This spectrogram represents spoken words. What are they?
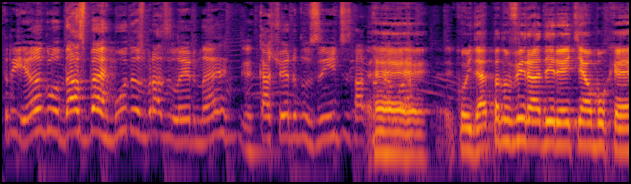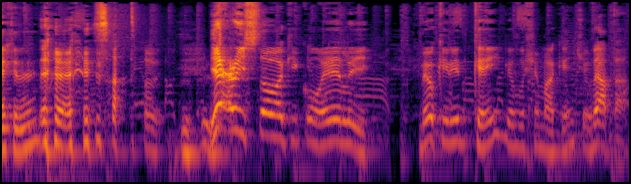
Triângulo das Bermudas brasileiro, né? Cachoeira dos Índios, Ratanabá. É. Cuidado pra não virar direito em Albuquerque, né? Exatamente. E eu estou aqui com ele, meu querido quem? Eu vou chamar quem? Deixa eu ver. Ah, tá.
